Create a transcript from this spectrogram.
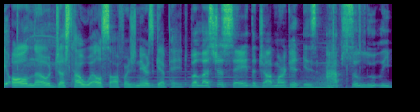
We all know just how well software engineers get paid. But let's just say the job market is absolutely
